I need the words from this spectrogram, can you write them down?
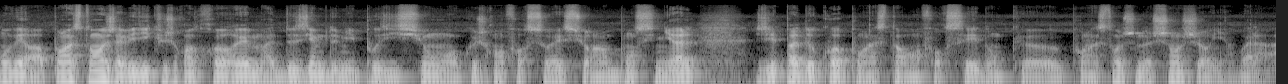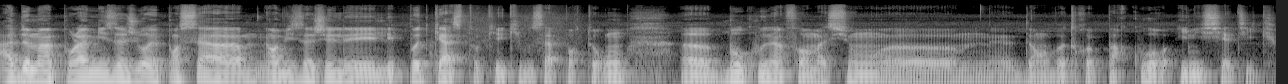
On verra. Pour l'instant, j'avais dit que je rentrerai ma deuxième demi-position, que je renforcerai sur un bon signal. J'ai pas de quoi pour l'instant renforcer, donc pour l'instant, je ne change rien. Voilà. À demain pour la mise à jour et pensez à envisager les, podcasts, qui vous apporteront euh, beaucoup d'informations euh, dans votre parcours initiatique.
